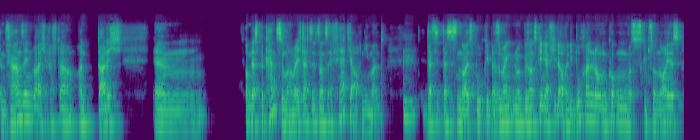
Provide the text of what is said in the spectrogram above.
im Fernsehen war ich öfter und dadurch, ähm, um das bekannt zu machen, weil ich dachte, sonst erfährt ja auch niemand, Mhm. dass, dass es ein neues Buch gibt. Also mein, sonst gehen ja viele auch in die Buchhandlung und gucken, was es gibt so Neues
